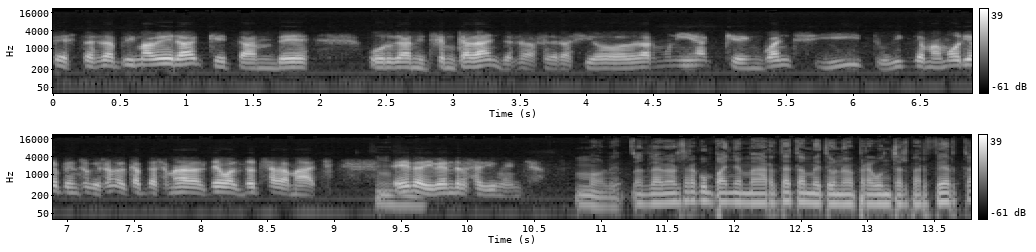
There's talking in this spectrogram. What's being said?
festes de primavera que també organitzem cada any des de la Federació de l'Harmonia, que enguany, si t'ho dic de memòria, penso que són el cap de setmana del 10 al 12 de maig, uh -huh. eh, de divendres a diumenge. Molt bé. Doncs la nostra companya Marta també té una pregunta per fer-te.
